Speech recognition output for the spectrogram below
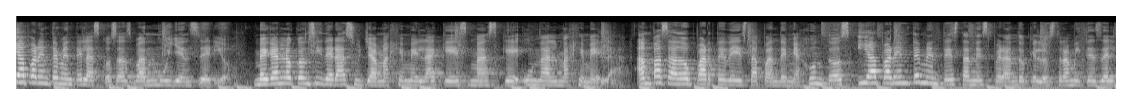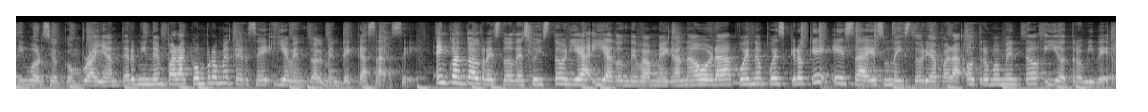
Y aparentemente las cosas van muy en serio. Megan lo considera su llama gemela que es más que un alma gemela. Han pasado parte de esta pandemia juntos y aparentemente están esperando que los trámites del divorcio con Brian terminen para comprometerse y eventualmente casarse. En cuanto al resto de su historia y a dónde va Megan ahora, bueno pues creo que esa es una historia para otro momento y otro video.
